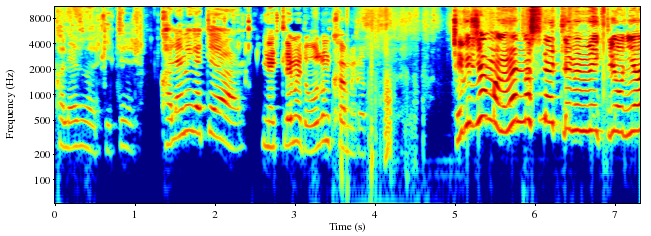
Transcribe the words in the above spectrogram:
Kalem ver getir. Kalemi getir. Netlemedi oğlum kamerada. Çevireceğim bana lan nasıl netlememi bekliyorsun ya?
